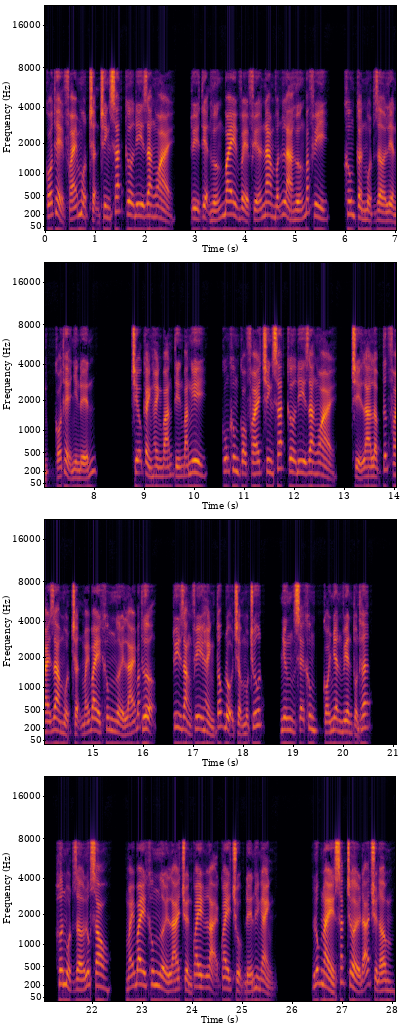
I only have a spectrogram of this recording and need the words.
có thể phái một trận trinh sát cơ đi ra ngoài, tùy tiện hướng bay về phía nam vẫn là hướng bắc phi, không cần một giờ liền có thể nhìn đến. Triệu cảnh hành bán tín bán nghi, cũng không có phái trinh sát cơ đi ra ngoài, chỉ là lập tức phái ra một trận máy bay không người lái bắc thượng, tuy rằng phi hành tốc độ chậm một chút, nhưng sẽ không có nhân viên tổn thất. Hơn một giờ lúc sau, máy bay không người lái chuyển quay lại quay chụp đến hình ảnh. Lúc này sắc trời đã chuyển âm,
